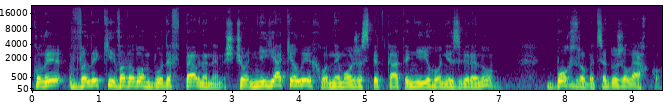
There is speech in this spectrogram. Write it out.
Коли великий Вавилон буде впевненим, що ніяке лихо не може спіткати ні його, ні звірину, Бог зробить це дуже легко,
